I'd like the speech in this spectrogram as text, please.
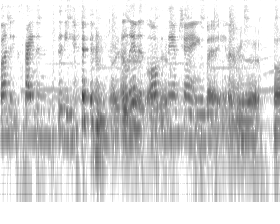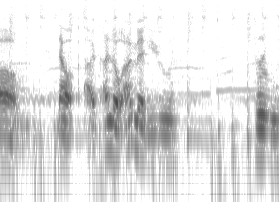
fun, exciting city. Atlanta's that. Off the damn chain, but you I hear know, that. Um, now I I know I met you through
